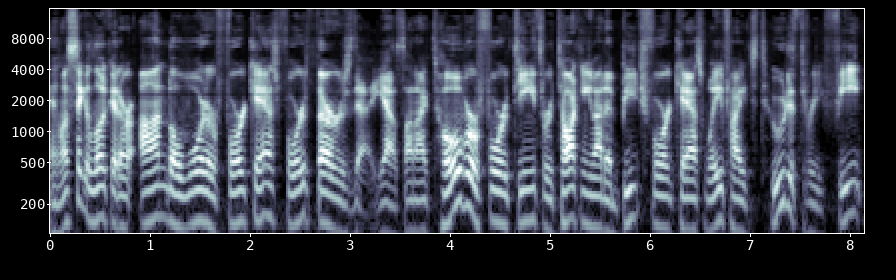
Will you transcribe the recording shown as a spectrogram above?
And let's take a look at our on the water forecast for Thursday. Yes, on October 14th, we're talking about a beach forecast, wave heights 2 to 3 feet.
